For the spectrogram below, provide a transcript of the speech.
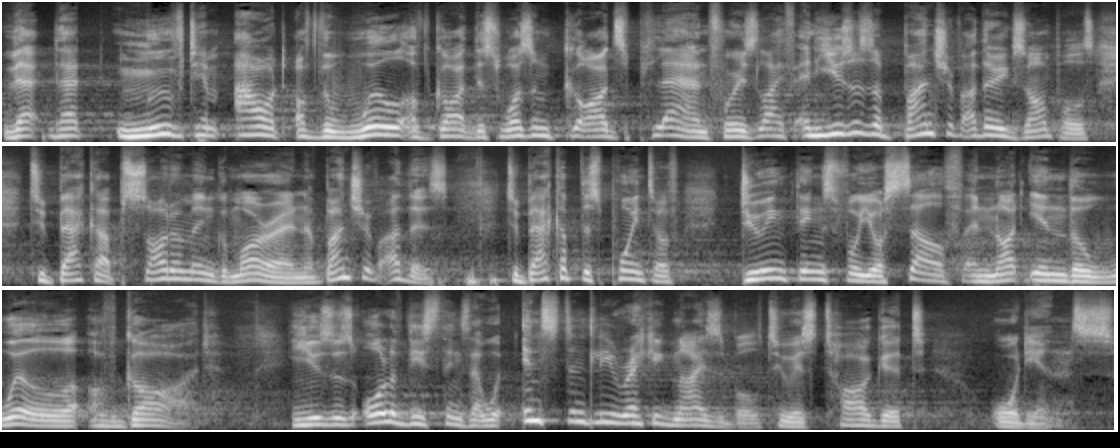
that, that moved him out of the will of God. This wasn't God's plan for his life. And he uses a bunch of other examples to back up Sodom and Gomorrah and a bunch of others to back up this point of doing things for yourself and not in the will of God. He uses all of these things that were instantly recognizable to his target audience.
